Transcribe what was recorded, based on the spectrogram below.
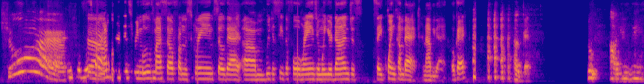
Sure. So, part, I'm going to just remove myself from the screen so that um, we can see the full range. And when you're done, just say Quinn, come back, and I'll be back. Okay. okay. Ooh, I'll use these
